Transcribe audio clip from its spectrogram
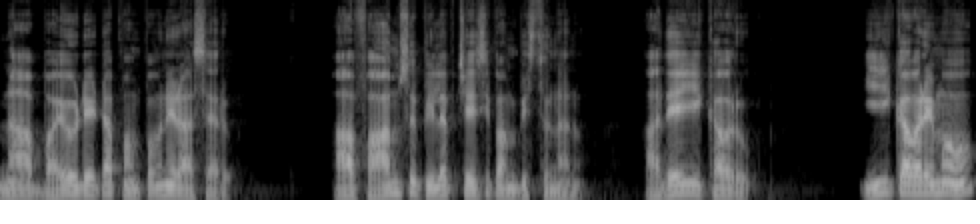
నా బయోడేటా పంపమని రాశారు. ఆ ఫామ్స్ ఫిలప్ చేసి పంపిస్తున్నాను. అదే ఈ కవరు. ఈ కవరేమో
